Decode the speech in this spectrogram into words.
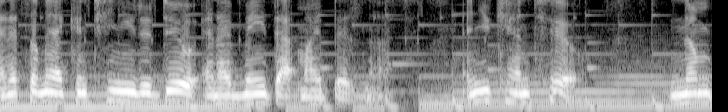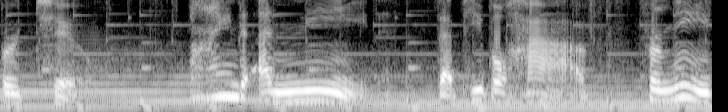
And it's something I continue to do, and I've made that my business. And you can too. Number two, find a need that people have. For me,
